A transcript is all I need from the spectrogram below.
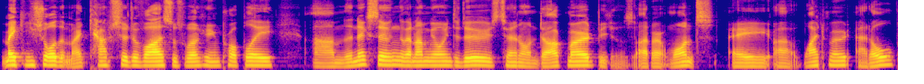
making sure that my capture device was working properly. Um, the next thing that I'm going to do is turn on dark mode because I don't want a uh, white mode at all.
